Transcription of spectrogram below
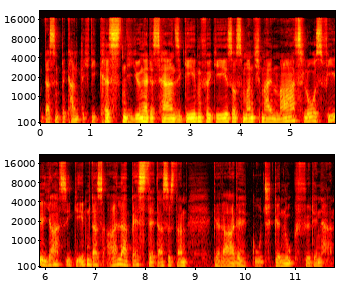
Und das sind bekanntlich die Christen, die Jünger des Herrn, sie geben für Jesus manchmal maßlos viel, ja, sie geben das Allerbeste, das ist dann gerade gut genug für den Herrn.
